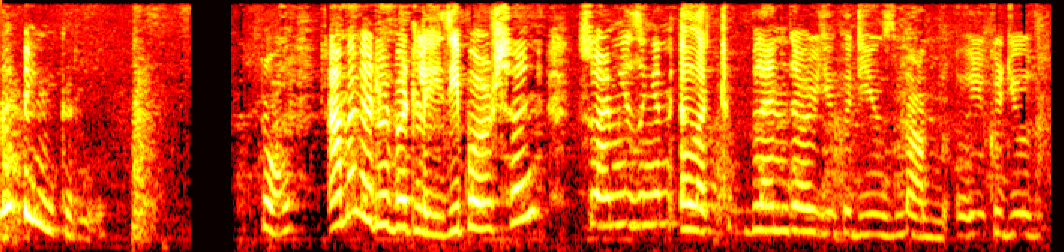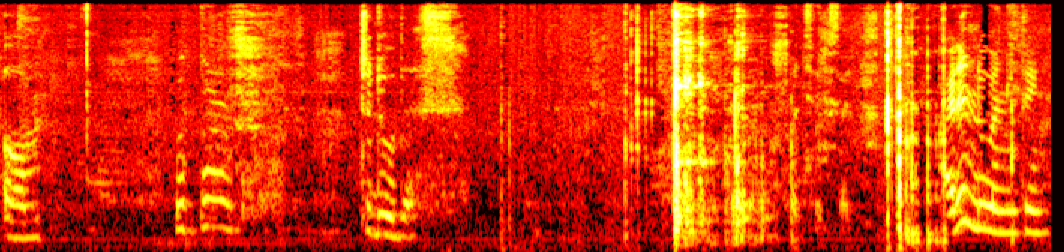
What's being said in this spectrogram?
whipping cream. So I'm a little bit lazy person, so I'm using an electric blender. You could use man, you could use um to do this. I didn't do anything.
